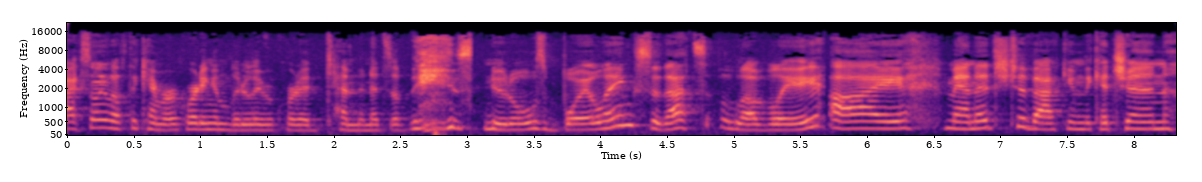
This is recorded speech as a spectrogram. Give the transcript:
Accidentally left the camera recording and literally recorded 10 minutes of these noodles boiling, so that's lovely. I managed to vacuum the kitchen,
